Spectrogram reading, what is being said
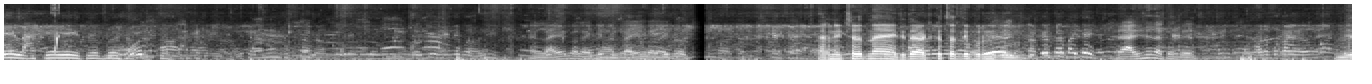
ए लाके ए, ते बस. लाईव्ह बघायची मला लाईव्ह बघायचे अरे नीट चालत नाही तिथं अटकत चालते पूर्ण ती. अरे आधीच दाखवतोय म्हणजे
